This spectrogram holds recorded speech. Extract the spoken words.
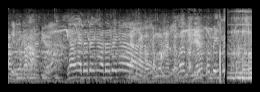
Ada ada nanti sama menonton keluarga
